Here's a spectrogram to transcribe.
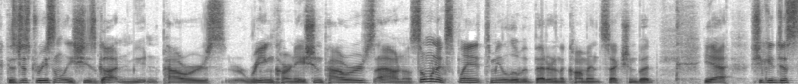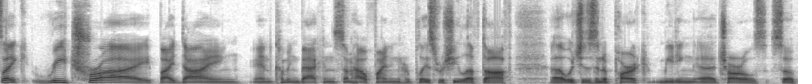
because just recently she's gotten mutant powers, reincarnation powers. I don't know. Someone explain it to me a little bit better in the comment section, but yeah, she could just like retry by dying and coming back and somehow finding her place where she left off, uh, which is in a park meeting uh, Charles. So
